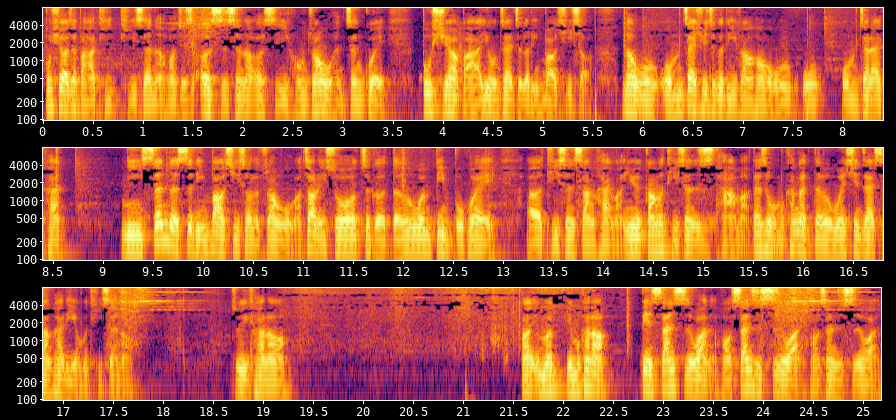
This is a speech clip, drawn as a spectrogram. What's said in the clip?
不需要再把它提提升了哈，就是二十升到二十一，红装五很珍贵，不需要把它用在这个灵暴骑手。那我我们再去这个地方哈，我我我们再来看，你升的是灵暴骑手的装五嘛？照理说这个德恩温并不会呃提升伤害嘛，因为刚刚提升的是他嘛。但是我们看看德恩温现在伤害力有没有提升哦？注意看哦，好，有没有有没有看到变三十万了？好，三十四万，好，三十四万。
